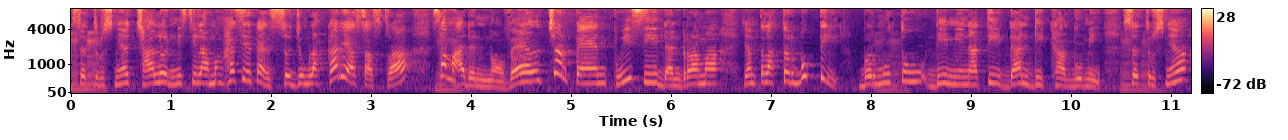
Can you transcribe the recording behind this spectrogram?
Seterusnya, calon mestilah menghasilkan sejumlah karya sastra sama ada novel, cerpen, puisi dan drama yang telah terbukti bermutu, diminati dan dikagumi. Seterusnya,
